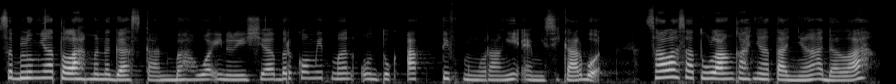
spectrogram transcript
sebelumnya telah menegaskan bahwa Indonesia berkomitmen untuk aktif mengurangi emisi karbon. Salah satu langkah nyatanya adalah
